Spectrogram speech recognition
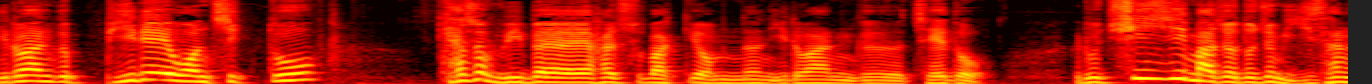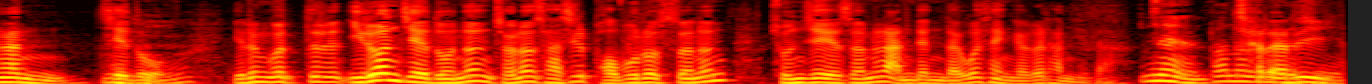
이러한 그 비례 원칙도 계속 위배할 수밖에 없는 이러한 그 제도 그리고 취지마저도 좀 이상한 제도 음. 이런 것들 이런 제도는 저는 사실 법으로서는 존재해서는 안 된다고 생각을 합니다. 네, 차라리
